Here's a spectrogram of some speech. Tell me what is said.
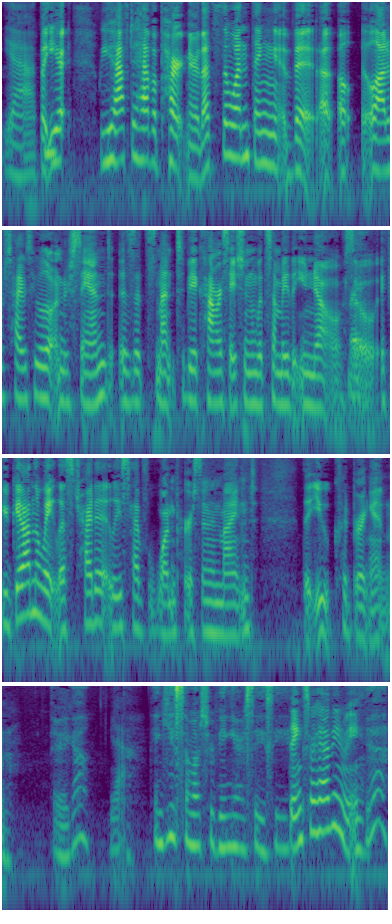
Yeah, but you you have to have a partner. That's the one thing that a, a, lot of times people don't understand is it's meant to be a conversation with somebody that you know. So if you get on the wait list, try to at least have one person in mind that you could bring in. There you go. Yeah. Thank you so much for being here, Stacey. Thanks for having me. Yeah.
